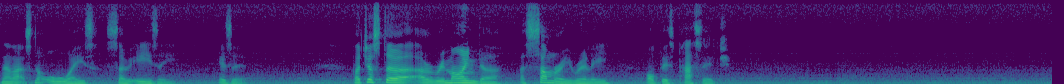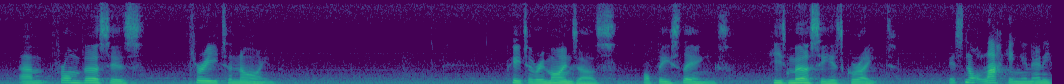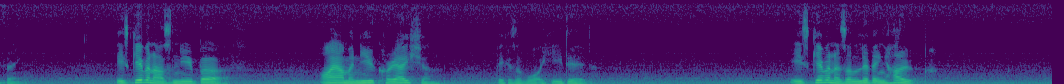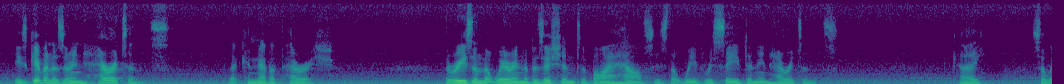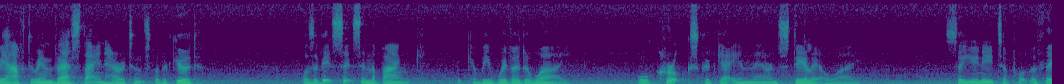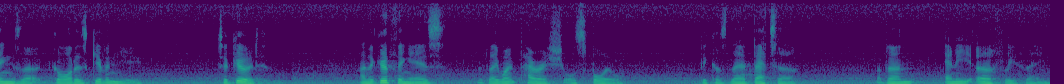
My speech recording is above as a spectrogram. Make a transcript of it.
Now, that's not always so easy, is it? But just a, a reminder, a summary really, of this passage. Um, from verses 3 to 9, Peter reminds us of these things. His mercy is great, it's not lacking in anything. He's given us new birth. I am a new creation because of what he did. He's given us a living hope. He's given us an inheritance that can never perish. The reason that we're in the position to buy a house is that we've received an inheritance. Okay? So we have to invest that inheritance for the good. Because if it sits in the bank, it can be withered away, or crooks could get in there and steal it away. So you need to put the things that God has given you to good. And the good thing is that they won't perish or spoil because they're better than any earthly thing.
